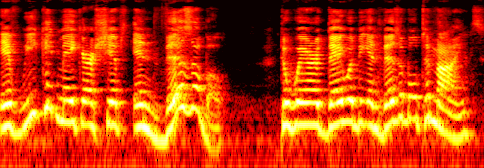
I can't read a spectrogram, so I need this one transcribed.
if we could make our ships invisible to where they would be invisible to mines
